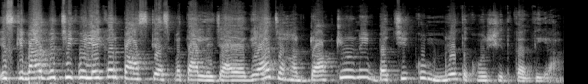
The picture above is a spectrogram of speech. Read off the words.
इसके बाद बच्ची को लेकर पास के अस्पताल ले जाया गया, जहाँ डॉक्टरों ने बच्ची को मृत घोषित कर दिया।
